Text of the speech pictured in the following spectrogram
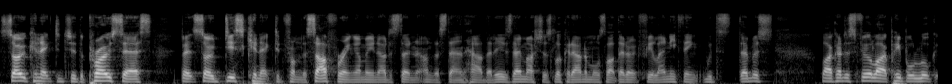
so connected to the process, but so disconnected from the suffering. I mean, I just don't understand how that is. They must just look at animals like they don't feel anything. With they must, like, I just feel like people look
